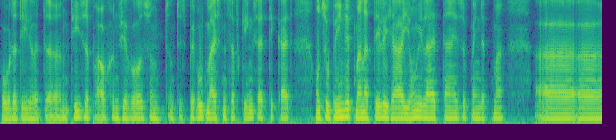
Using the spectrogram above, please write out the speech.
oder die halt einen Teaser brauchen für was und, und das beruht meistens auf Gegenseitigkeit. Und so bindet man natürlich auch junge Leute ein, so bindet man äh,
